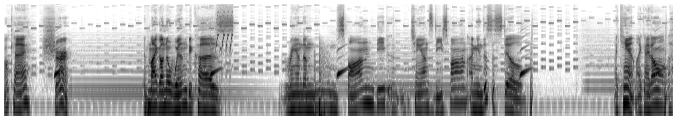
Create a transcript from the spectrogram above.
Okay, sure. Am I gonna win because random spawn de chance despawn? I mean, this is still I can't, like, I don't...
